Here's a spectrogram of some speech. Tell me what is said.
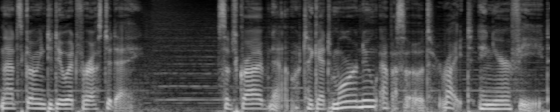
That's going to do it for us today. Subscribe now to get more new episodes right in your feed.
